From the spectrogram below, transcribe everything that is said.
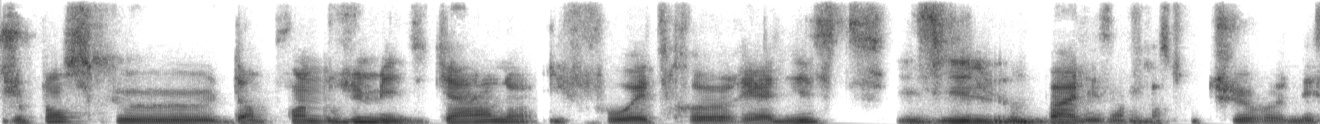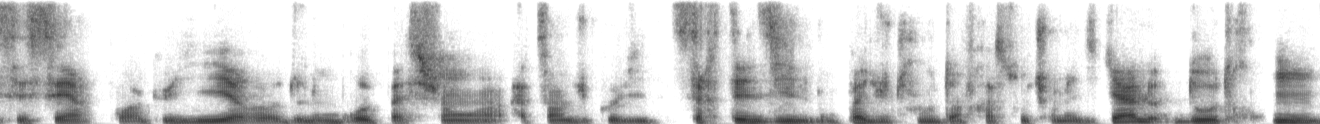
Je pense que d'un point de vue médical, il faut être réaliste. Les îles n'ont pas les infrastructures nécessaires pour accueillir de nombreux patients atteints du Covid. Certaines îles n'ont pas du tout d'infrastructures médicales, d'autres ont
